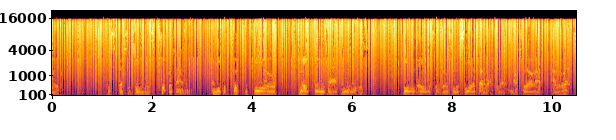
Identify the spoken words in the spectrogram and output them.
but his specialty was kick returning. And he could flip the field, make things happen, and it was he was able to go to the CFL after that, Montreal Alouettes.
